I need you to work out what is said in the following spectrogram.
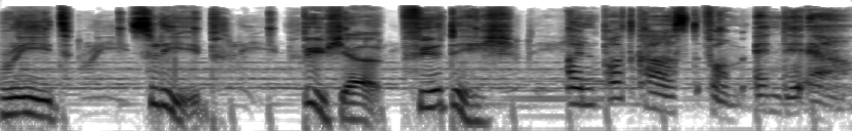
Read, Sleep. Bücher für dich. Ein Podcast vom NDR.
